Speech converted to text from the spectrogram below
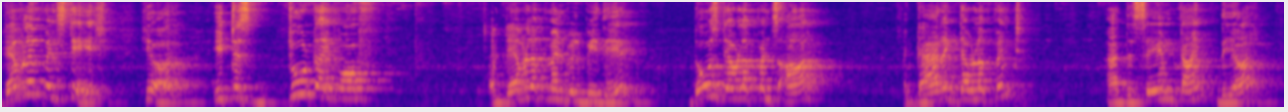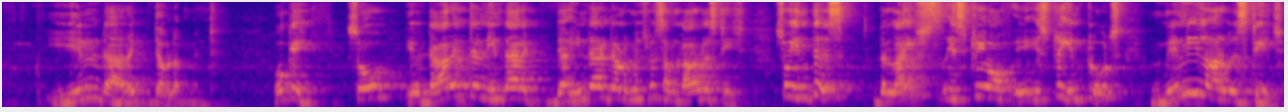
Development stage here it is two type of development will be there. Those developments are direct development at the same time they are indirect development. Okay. So, direct and indirect, the indirect developments means some larval stage. So, in this, the life history of history includes many larval stage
